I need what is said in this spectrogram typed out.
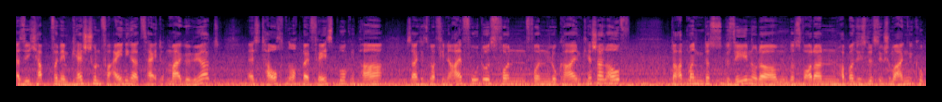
also ich habe von dem Cache schon vor einiger Zeit mal gehört. Es tauchten auch bei Facebook ein paar, sag ich jetzt mal, Finalfotos von, von lokalen Cachern auf. Da hat man das gesehen oder das war dann, hat man sich das Listing schon mal angeguckt.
